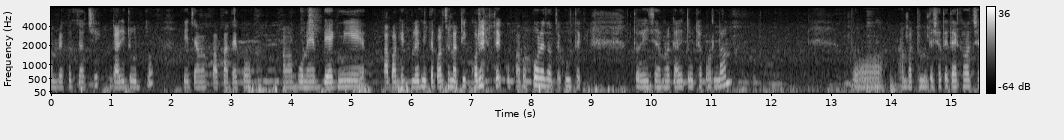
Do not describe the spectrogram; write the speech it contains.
আমরা এখন যাচ্ছি, গাড়িতে উঠবো। এই যে আমার পাপা, দেখো, আমার বোনের ব্যাগ নিয়ে পাপাকে খুলে নিতে পারছে না ঠিক করে। দেখো, পাপা পড়ে যাচ্ছে কুল থেকে। তো এই যে আমরা গাড়িতে উঠে পড়লাম। তো আবার তোমাদের সাথে দেখা হচ্ছে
